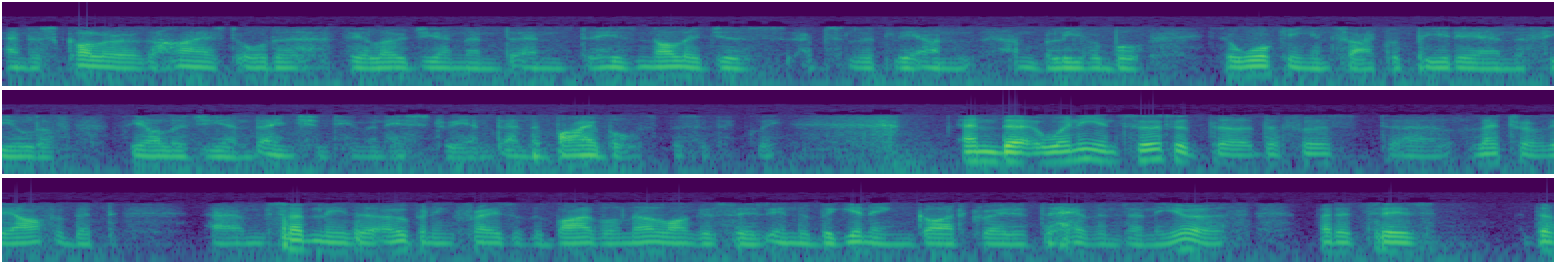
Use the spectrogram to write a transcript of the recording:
and a scholar of the highest order theologian, and, and his knowledge is absolutely un, unbelievable. He's a walking encyclopedia in the field of theology and ancient human history and, and the Bible specifically. And uh, when he inserted the, the first uh, letter of the alphabet, um, suddenly the opening phrase of the Bible no longer says, In the beginning God created the heavens and the earth, but it says, The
